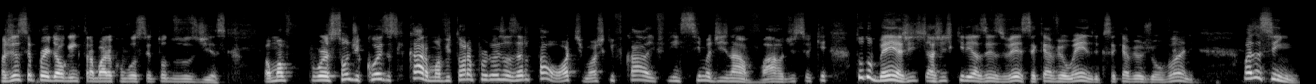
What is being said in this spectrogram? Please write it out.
Imagina você perder alguém que trabalha com você todos os dias. É uma porção de coisas que, cara, uma vitória por 2 a 0 tá ótimo. Acho que ficar em cima de Navarro, disso aqui, tudo bem. A gente, a gente queria às vezes ver, você quer ver o Hendrick, você quer ver o Giovani, mas assim,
